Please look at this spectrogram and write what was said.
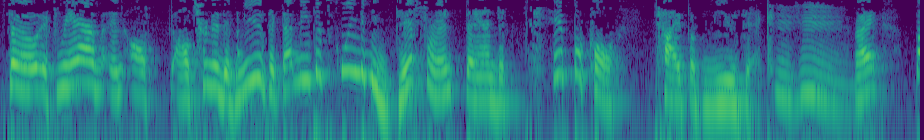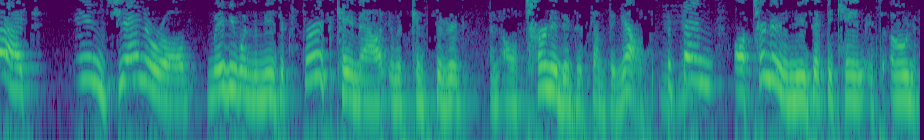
So if we have an al alternative music, that means it's going to be different than the typical type of music, mm-hmm. right? But in general, maybe when the music first came out, it was considered an alternative to something else. But mm-hmm. then alternative music became its own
